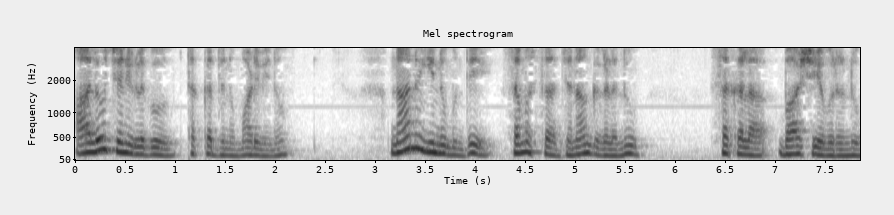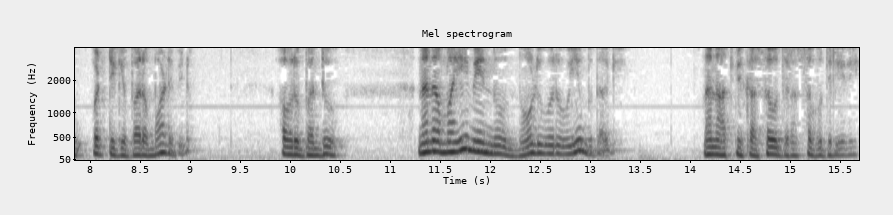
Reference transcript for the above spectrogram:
ಆಲೋಚನೆಗಳಿಗೂ ತಕ್ಕದ್ದನ್ನು ಮಾಡುವೆನು. ನಾನು ಇನ್ನು ಮುಂದೆ ಸಮಸ್ತ ಜನಾಂಗಗಳನ್ನು ಸಕಲ ಭಾಷೆಯವರನ್ನು ಒಟ್ಟಿಗೆ ಬರಮಾಡುವೆನು. ಅವರು ಬಂದು ನನ್ನ ಮಹಿಮೆಯನ್ನು ನೋಡುವರು ಎಂಬುದಾಗಿ. ನನ್ನ ಆತ್ಮಿಕ ಸಹೋದರ ಸಹೋದರಿಯರೇ,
